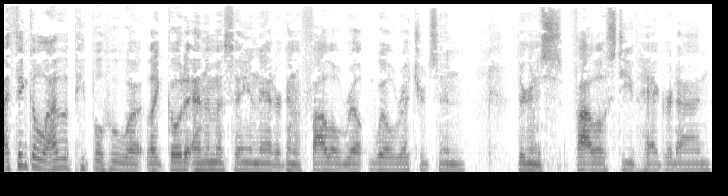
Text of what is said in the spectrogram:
I think a lot of the people who uh, like go to NMSA and that are going to follow Ril- Will Richardson. They're going to s- follow Steve Hargadon.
